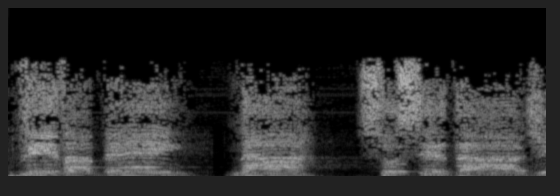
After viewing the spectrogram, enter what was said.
Viva bem na sociedade.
